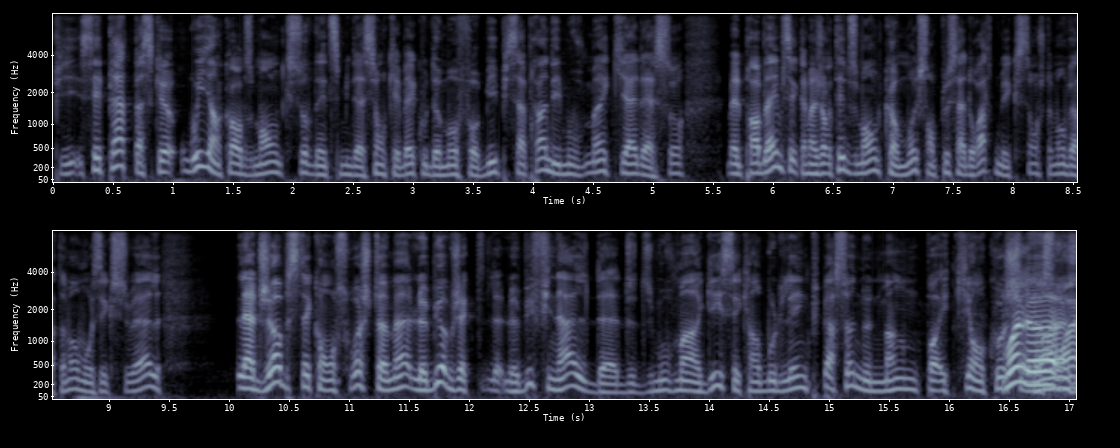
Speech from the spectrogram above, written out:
Puis c'est plate parce que oui, il y a encore du monde qui souffre d'intimidation au Québec ou d'homophobie, puis ça prend des mouvements qui aident à ça. Mais le problème, c'est que la majorité du monde, comme moi, qui sont plus à droite, mais qui sont justement ouvertement homosexuels, la job, c'était qu'on soit justement. Le but, object- le, le but final de- de- du mouvement gay, c'est qu'en bout de ligne, plus personne ne demande pas avec qui on couche. Moi, là,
